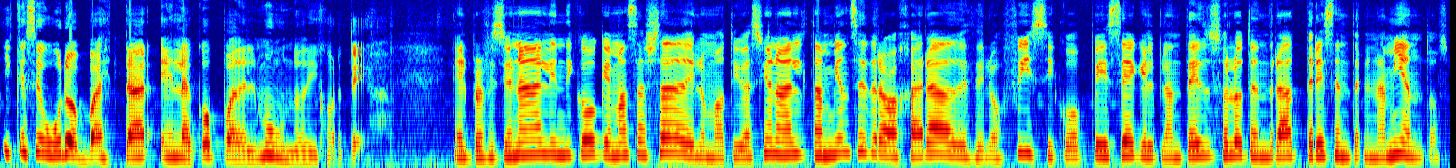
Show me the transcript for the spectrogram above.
y que seguro va a estar en la Copa del Mundo, dijo Ortega. El profesional indicó que más allá de lo motivacional, también se trabajará desde lo físico, pese a que el plantel solo tendrá tres entrenamientos.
